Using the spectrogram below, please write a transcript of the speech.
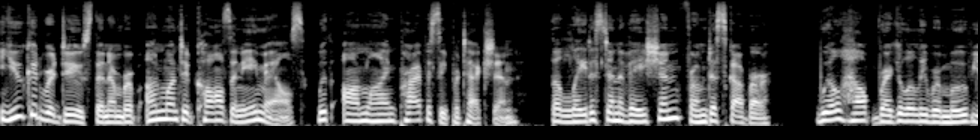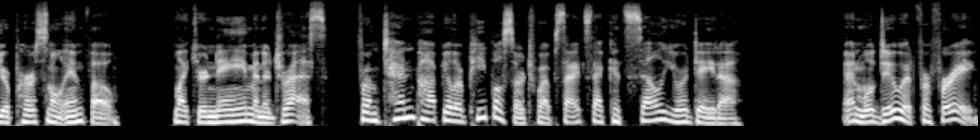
You could reduce the number of unwanted calls and emails with online privacy protection. The latest innovation from Discover will help regularly remove your personal info, like your name and address from 10 popular people search websites that could sell your data. And we'll do it for free.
